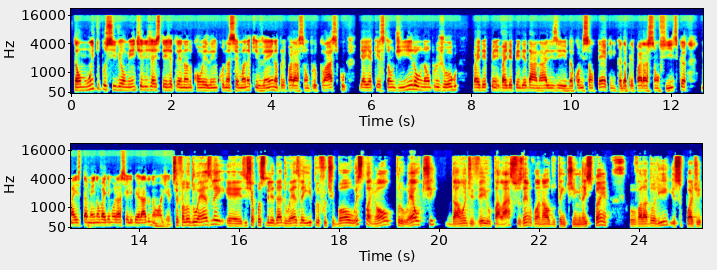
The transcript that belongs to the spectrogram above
Então, muito possivelmente ele já esteja treinando com o elenco na semana que vem, na preparação para o clássico, e aí a questão de ir ou não para o jogo vai, dep vai depender da análise da comissão técnica, da preparação física, mas também não vai demorar a ser liberado, não, Rogério. Você falou do Wesley, é, existe a possibilidade do Wesley ir para o futebol espanhol, para o Elche, da onde veio o Palácios, né? O Ronaldo tem time na Espanha, o Valladolid, isso pode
